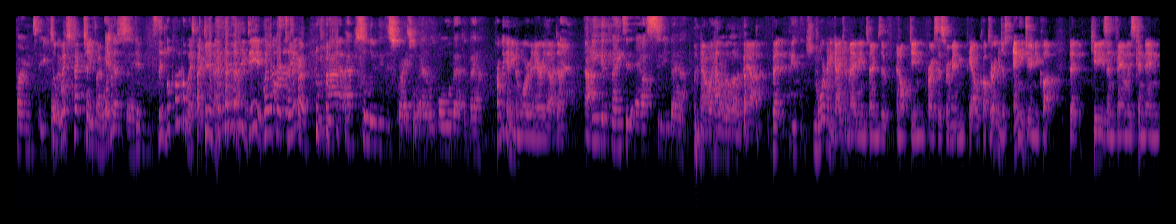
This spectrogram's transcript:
home Tifo So Westpac Tifo, wasn't it? seen. It, it looked like a Westpac Tifo. it really did. When I Corporate saw it too. Tifo. It was absolutely disgraceful, and it was all about the banner. Probably getting into more of an area that I don't Uh, Uh, finger painted our city banner. No, a hell of a lot about. But it's more of an engagement maybe in terms of an opt-in process from NPL clubs or even just any junior club that kiddies and families can then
